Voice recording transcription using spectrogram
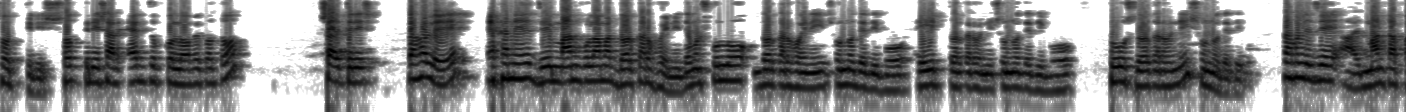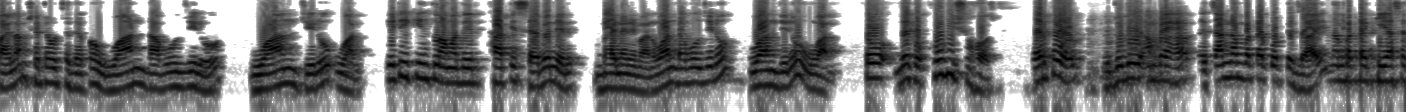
ছত্রিশ। ছত্রিশ আর এক যোগ করলে হবে কত? সাঁত্রিশ তাহলে এখানে যে মানগুলো আমার দরকার হয়নি, যেমন ষোলো দরকার হয়নি, শূন্য দিয়ে দিব এইট দরকার হয়নি, শূন্য দিয়ে দিব টু দরকার হয়নি, শূন্য দিয়ে দিব। তাহলে যে মানটা পাইলাম, সেটা হচ্ছে দেখো one double zero one zero one এটি কিন্তু আমাদের থার্টি সেভেন এর বাইনারি মান। One double zero one zero one তো দেখো খুবই সহজ। এরপর যদি আমরা চার নাম্বারটা করতে যাই, নাম্বারটা কি আছে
